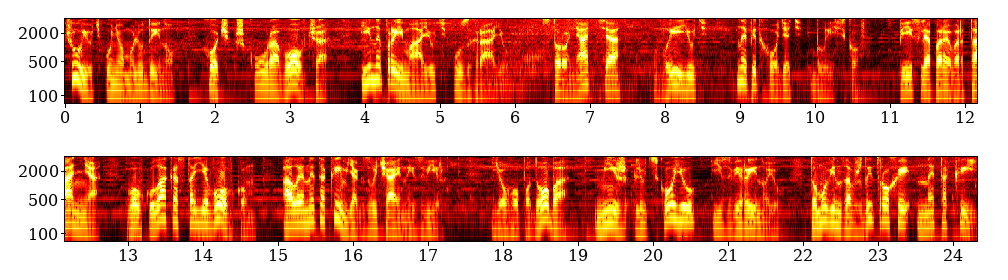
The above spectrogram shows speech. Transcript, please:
чують у ньому людину, хоч шкура вовча, і не приймають у зграю, стороняться, виють, не підходять близько. Після перевертання вовкулака стає вовком, але не таким, як звичайний звір. Його подоба між людською і звіриною, тому він завжди трохи не такий,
